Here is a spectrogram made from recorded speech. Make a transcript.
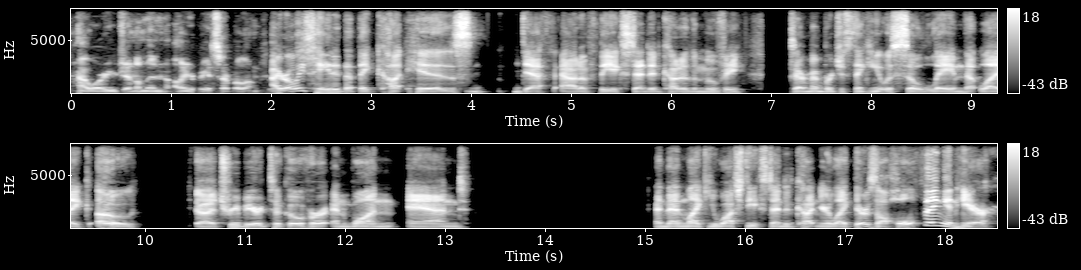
How are you, gentlemen? All your base are belong I always hated that they cut his death out of the extended cut of the movie. I remember just thinking it was so lame that like, oh, uh, Treebeard took over and won, and and then like you watch the extended cut and you're like, there's a whole thing in here,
